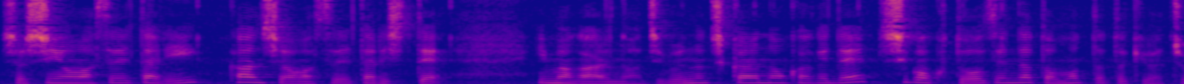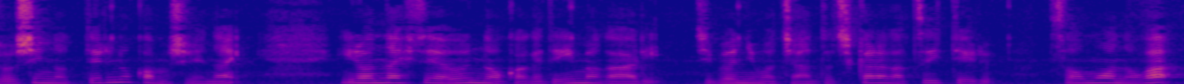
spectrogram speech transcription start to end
初心を忘れたり感謝を忘れたりして今があるのは自分の力のおかげで至極当然だと思った時は調子に乗っているのかもしれない。いろんな人や運のおかげで今があり自分にもちゃんと力がついている。そう思うのが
